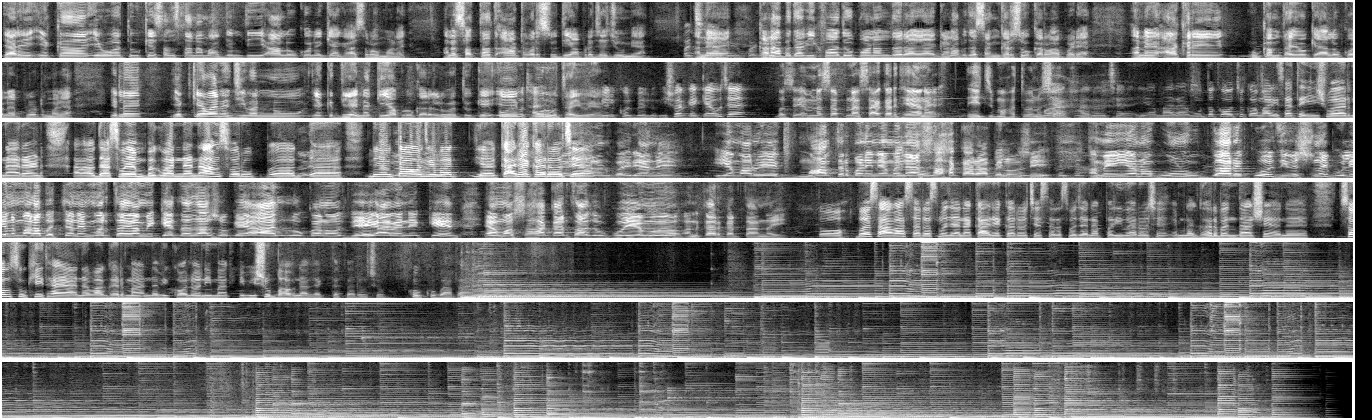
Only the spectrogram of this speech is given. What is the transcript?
ત્યારે એક એવું હતું કે સંસ્થાના માધ્યમથી આ લોકોને ક્યાંક આશરો મળે અને સતત આઠ વર્ષ સુધી આપણે જજુમ્યા. અને ઘણા બધા વિખવાદો પણ અંદર આવ્યા ઘણા બધા સંઘર્ષો કરવા પડ્યા અને આખરે હુકમ થયો કે આ લોકોને પ્લોટ મળ્યા. એટલે એક કહેવાય ને જીવનનું એક ધ્યેય નક્કી આપણું કરેલું હતું કે એ પૂરું થયું. એમ. બિલકુલ બિલકુલ. ઈશ્વર કઈ કેવું છે? બસ એમના સપના સાકાર થયા ને એ જ મહત્વનું છે. મહત્વનું છે. એ અમારા હું તો કહું છું કે અમારી સાથે ઈશ્વર નારાયણ આવા બધા સ્વયં ભગવાનના નામ સ્વરૂપ દેવતાઓ જેવા કાર્યકરો છે. એ અમારું એક માવતર બનીને અમે ના સહકાર આપેલો છે. અમે અહીંયાનો ગુણ ઉપકાર કોઈ દિવસ નહીં ભૂલીએ અને મારા બચ્ચાને મરતા અમે કહેતા જાશું કે આ લોકોનો જે આવે ને કે એમાં સહકાર થતો કોઈ એમાં અનકાર કરતા નહીં. તો બસ આવા સરસ મજાના કાર્યકરો છે, સરસ મજાના પરિવારો છે, એમના ઘર બંધાશે અને સૌ સુખી થયા નવા ઘરમાં, નવી કોલોનીમાં એવી શુભ ભાવના વ્યક્ત કરું છું. ખૂબ ખૂબ આભાર.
